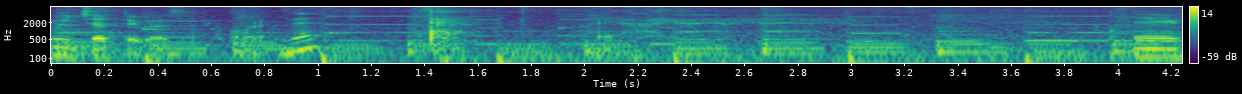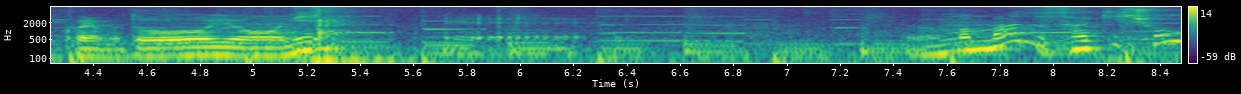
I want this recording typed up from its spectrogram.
剥いちゃってください。これね。えー、これも同様に、えーままず先生姜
